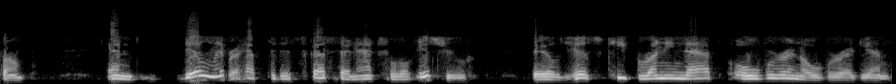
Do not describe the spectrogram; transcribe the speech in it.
Trump. And they'll never have to discuss an actual issue. They'll just keep running that over and over again.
